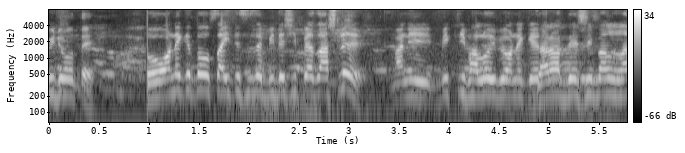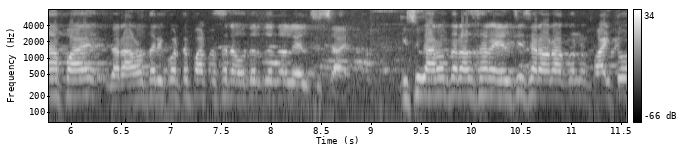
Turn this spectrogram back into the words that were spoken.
ভিডিওতে। তো অনেকে তো চাইতেছে যে বিদেশি পেঁয়াজ আসলে মানে বিক্রি ভালো হইবে অনেকে। যারা দেশি মাল না পায় যারা আড়তদারি করতে পারতেছে না ওদের জন্য এলসি চায় কিছু আড়তদার আছে যারা এলসি ছাড়া ওরা কোনো পাইতেও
